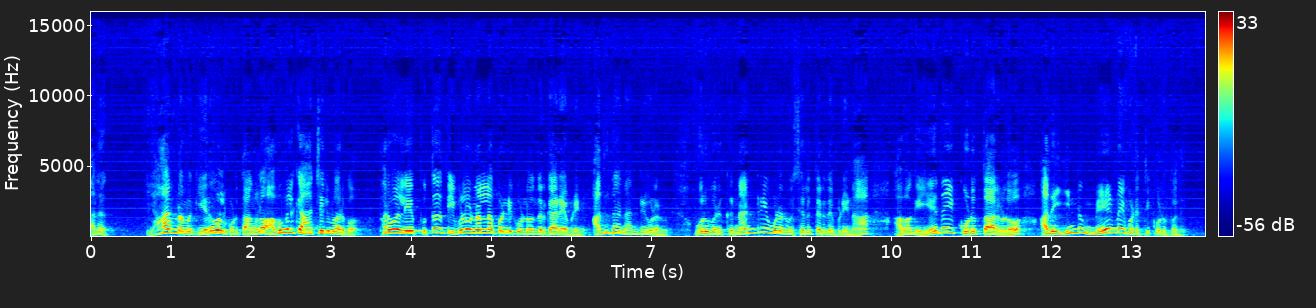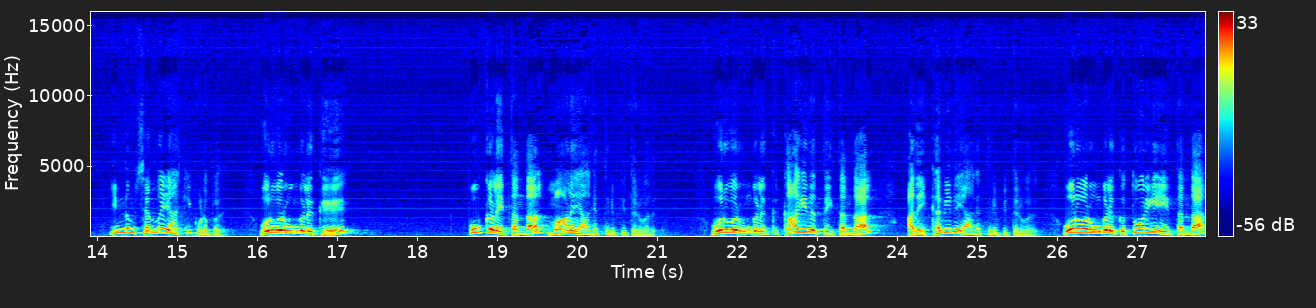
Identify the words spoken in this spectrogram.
அதை யார் நமக்கு இரவல் கொடுத்தாங்களோ அவங்களுக்கே ஆச்சரியமாக இருக்கும். பரவாயில்லையே புத்தகத்தை இவ்வளோ நல்லா பண்ணி கொண்டு வந்திருக்காரு அப்படின்னு. அதுதான் நன்றி உணர்வு. ஒருவருக்கு நன்றி உணர்வு செலுத்துறது எப்படின்னா அவங்க எதை கொடுத்தார்களோ அதை இன்னும் மேன்மைப்படுத்தி கொடுப்பது. இன்னும் செம்மையாக்கி கொடுப்பது. ஒருவர் உங்களுக்கு பூக்களை தந்தால் மாலையாக திருப்பி தருவது. ஒருவர் உங்களுக்கு காகிதத்தை தந்தால் அதை கவிதையாக திருப்பி தருவது. ஒருவர் உங்களுக்கு தூரிகையை தந்தால்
